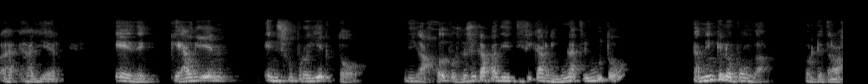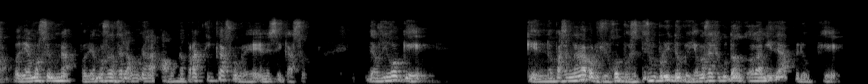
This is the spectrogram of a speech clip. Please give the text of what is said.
ayer, eh, de que alguien en su proyecto diga, joder, pues no soy capaz de identificar ningún atributo, también que lo ponga porque podríamos, una, podríamos hacer alguna, alguna, práctica sobre en ese caso. Ya os digo que, que no pasa nada porque decir, pues este es un proyecto que ya hemos ejecutado toda la vida, pero que,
